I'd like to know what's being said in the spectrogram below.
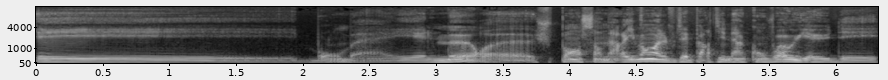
et bon ben et elle meurt. Euh, je pense en arrivant, elle faisait partie d'un convoi où il y a eu des,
